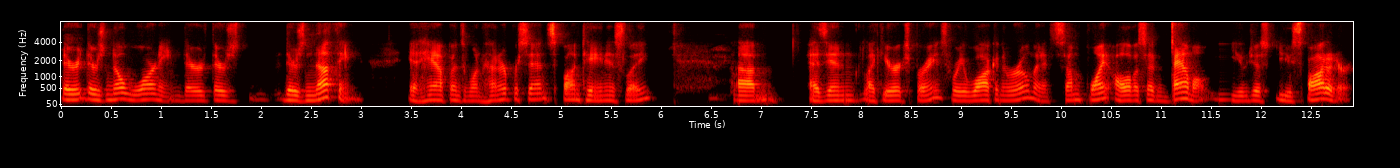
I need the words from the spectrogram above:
There, there's no warning. There, there's there's nothing. It happens 100% spontaneously, um, as in like your experience where you walk in the room and at some point all of a sudden, bam, you just you spotted her,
